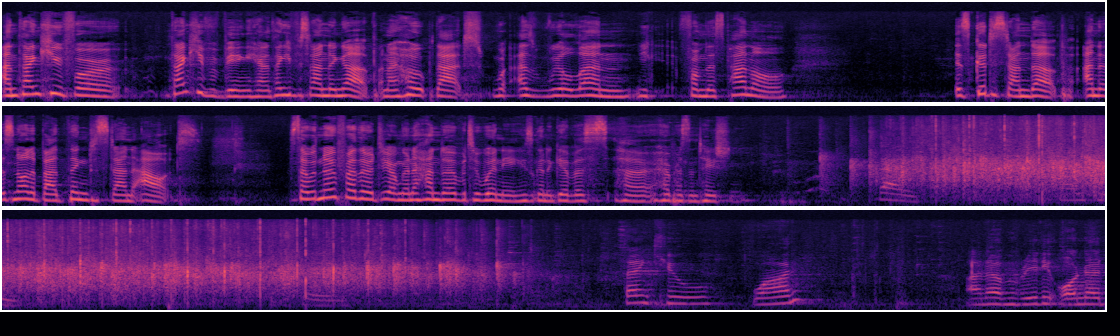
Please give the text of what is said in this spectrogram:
and thank you for thank you for being here, and thank you for standing up. And I hope that as we'll learn from this panel, it's good to stand up, and it's not a bad thing to stand out. So with no further ado, I'm going to hand over to Winnie, who's going to give us her, her presentation. Thanks. Thank you. Thank you, Yuan. And I'm really honored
